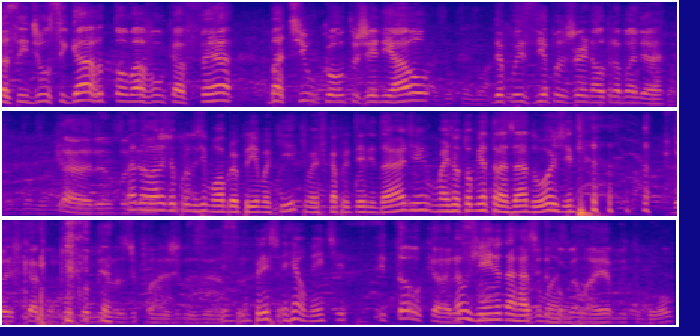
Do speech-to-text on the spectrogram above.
Acendi um cigarro, tomava um café, batia um conto genial, depois ia pro jornal trabalhar. Caramba. Tá na hora de eu produzir uma obra-prima aqui, que vai ficar pra eternidade, mas eu tô meio atrasado hoje. Vai ficar com um pouco menos de páginas essa. Impresso, realmente. Então, cara. É um assim, gênio da raça a vida humana. como ela é muito bom.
